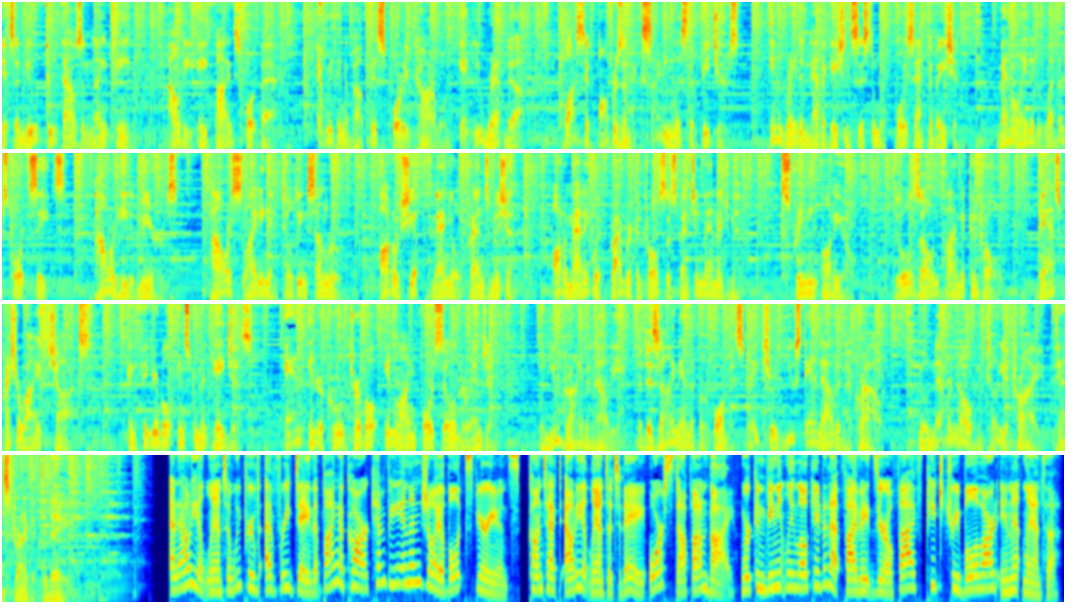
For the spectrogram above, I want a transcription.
It's a new 2019 Audi A5 Sportback. Everything about this sporty car will get you revved up. Plus, it offers an exciting list of features. Integrated navigation system with voice activation, ventilated leather sport seats, power heated mirrors, power sliding and tilting sunroof, auto shift manual transmission, automatic with driver control suspension management, streaming audio, dual zone climate control, gas pressurized shocks, configurable instrument gauges, and intercooled turbo inline four-cylinder engine. When you drive an Audi, the design and the performance make sure you stand out in a crowd. You'll never know until you try. Test drive it today. At Audi Atlanta, we prove every day that buying a car can be an enjoyable experience. Contact Audi Atlanta today or stop on by. We're conveniently located at 5805 Peachtree Boulevard in Atlanta.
